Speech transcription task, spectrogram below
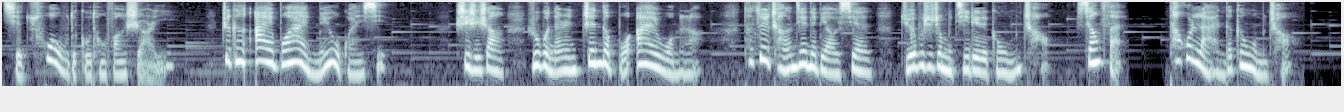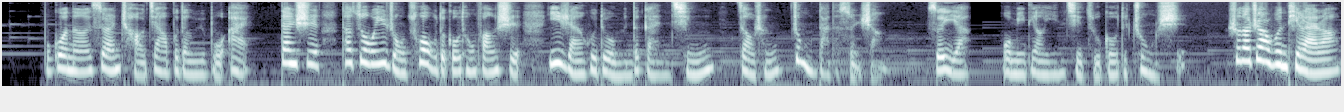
且错误的沟通方式而已，这跟爱不爱没有关系。事实上，如果男人真的不爱我们了，他最常见的表现绝不是这么激烈的跟我们吵，相反，他会懒得跟我们吵。不过呢，虽然吵架不等于不爱。但是它作为一种错误的沟通方式，依然会对我们的感情造成重大的损伤。所以啊，我们一定要引起足够的重视。说到这儿，问题来了：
